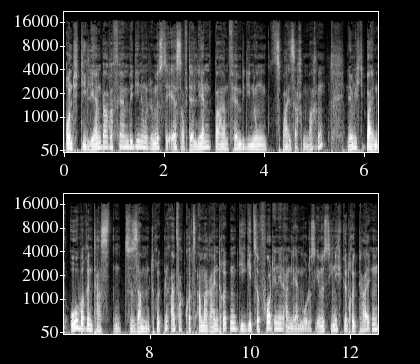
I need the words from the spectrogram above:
Und die lernbare Fernbedienung. Da müsst ihr erst auf der lernbaren Fernbedienung zwei Sachen machen. Nämlich die beiden oberen Tasten zusammendrücken. Einfach kurz einmal reindrücken. Die geht sofort in den Anlernmodus. Ihr müsst die nicht gedrückt halten,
